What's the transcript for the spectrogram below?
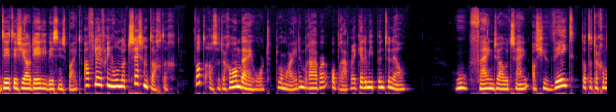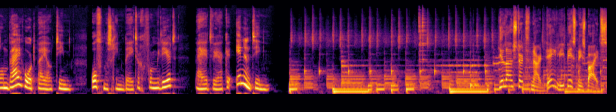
Dit is jouw Daily Business Bite, aflevering 186. Wat als het er gewoon bij hoort, door Marja den Braber op braberacademy.nl. Hoe fijn zou het zijn als je weet dat het er gewoon bij hoort bij jouw team, of misschien beter geformuleerd, bij het werken in een team. Je luistert naar Daily Business Bites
